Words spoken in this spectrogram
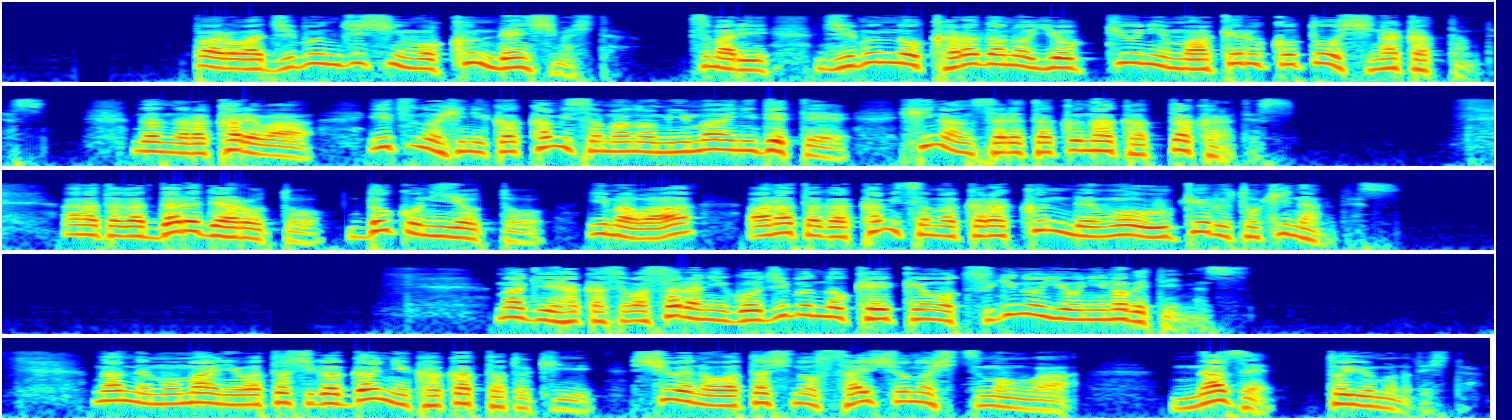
パウロは自分自身を訓練しました。つまり自分の体の欲求に負けることをしなかったのです。なぜなら彼はいつの日にか神様の見舞いに出て非難されたくなかったからです。あなたが誰であろうと、どこにいようと、今はあなたが神様から訓練を受ける時なのです。マギー博士はさらにご自分の経験を次のように述べています。何年も前に私が癌にかかった時、主への私の最初の質問は、なぜというものでした。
